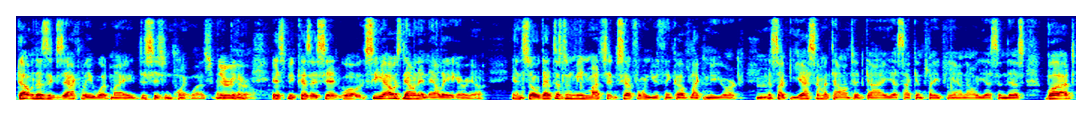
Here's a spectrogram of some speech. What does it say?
that was exactly what my decision point was. Right There there. It's because I said, well, see, I was down in LA area. And so that doesn't mean much except for when you think of like New York. Mhm. It's like, yes, I'm a talented guy. Yes, I can play piano. Yes, and this. But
